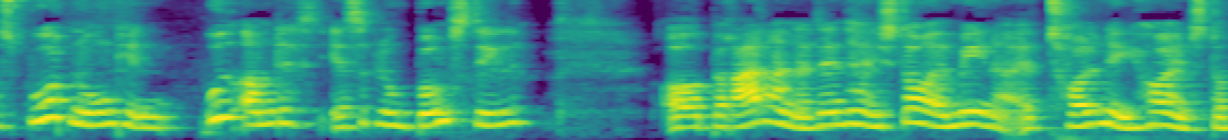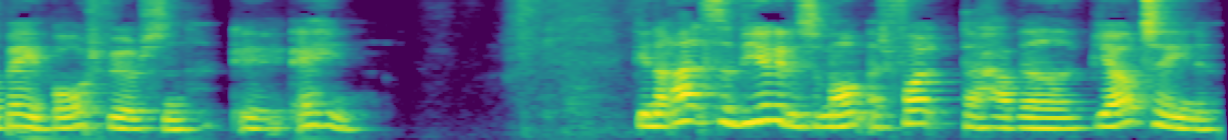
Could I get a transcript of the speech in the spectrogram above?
og spurgte nogen hende ud om det, ja, så blev hun bumstille. Og beretteren af den her historie mener, at troldene i højen står bag bortførelsen øh, af hende. Generelt så virker det som om, at folk, der har været bjergtagende,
